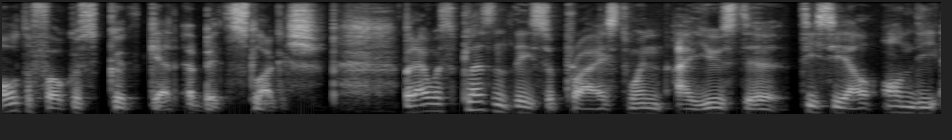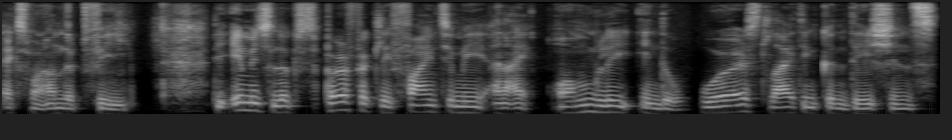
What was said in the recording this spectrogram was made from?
autofocus could get a bit sluggish. But I was pleasantly surprised when I used the TCL on the X100V. The image looks perfectly fine to me and I only in the worst lighting conditions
